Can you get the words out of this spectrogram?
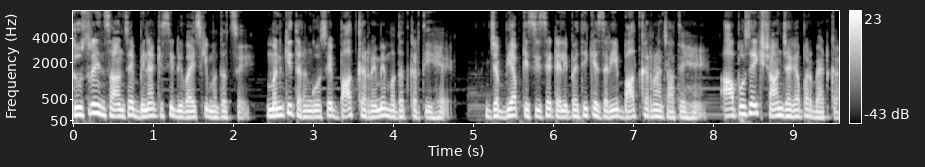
दूसरे इंसान से बिना किसी डिवाइस की मदद से, मन की तरंगों से बात करने में मदद करती है। जब भी आप किसी से टेलीपैथी के ज़रिए बात करना चाहते हैं, आप उसे एक शांत जगह पर बैठकर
